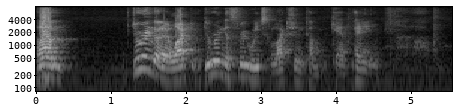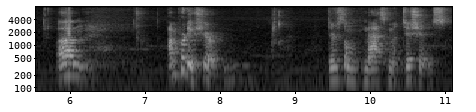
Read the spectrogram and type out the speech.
Um, during the elect during the three weeks election campaign, um, I'm pretty sure there's some mathematicians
